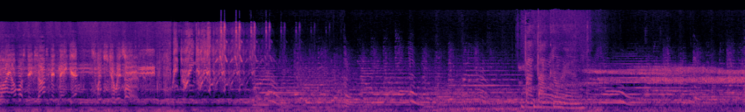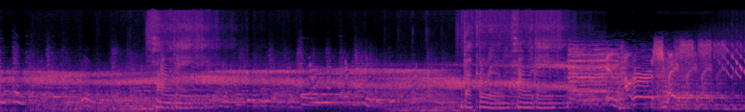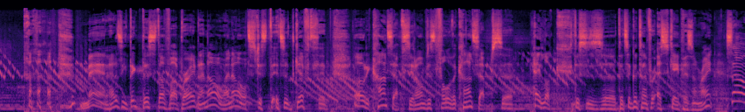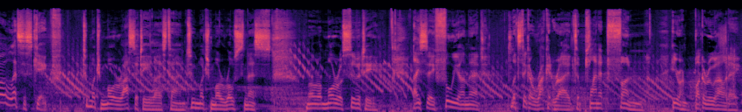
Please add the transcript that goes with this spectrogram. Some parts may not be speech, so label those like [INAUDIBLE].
supply almost exhausted, Major. Switch to reserve. Buckaroo. Holiday. Buckaroo Holiday. In outer space. [LAUGHS] Man, how does he think this stuff up, right? I know, I know. It's just, it's a gift. It, oh, the concepts, you know, I'm just full of the concepts. Uh, hey, look, this is, uh, it's a good time for escapism, right? So let's escape. Too much morosity last time, too much moroseness, mor- morosivity. I say fooey on that. Let's take a rocket ride to Planet Fun here on Buckaroo Holiday.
